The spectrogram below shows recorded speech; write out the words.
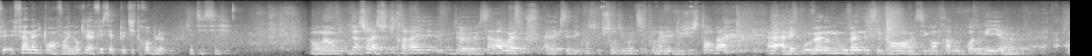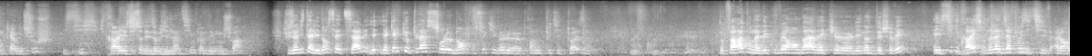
fais, un habit pour enfants. Et donc il a fait cette petite robe bleue qui est ici. On a bien sûr la suite du travail de Sarah Oazouf avec ses déconstructions du motif qu'on avait vu juste en bas euh, avec Woven on Woven, ces grands, ces grands travaux de broderie euh, en caoutchouc ici, qui travaillent aussi sur des objets de l'intime comme des mouchoirs. Je vous invite à aller dans cette salle. Il y a quelques places sur le banc pour ceux qui veulent prendre une petite pause. Donc Farah qu'on a découvert en bas avec euh, les notes de chevet et ici qui travaille sur de la diapositive. Alors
